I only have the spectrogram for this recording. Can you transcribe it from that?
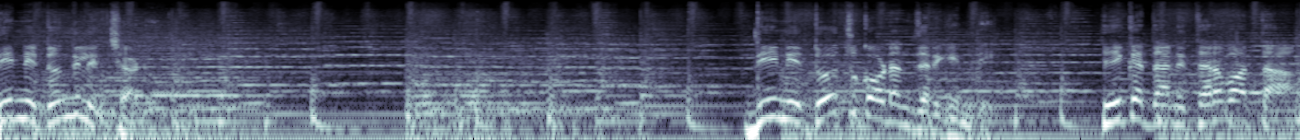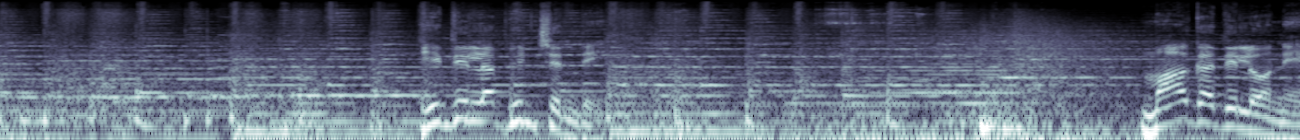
దీన్ని దొంగిలించాడు. దీన్ని దోచుకోవడం జరిగింది. ఇక దాని తర్వాత ఇది లభించింది. మా గదిలోనే.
